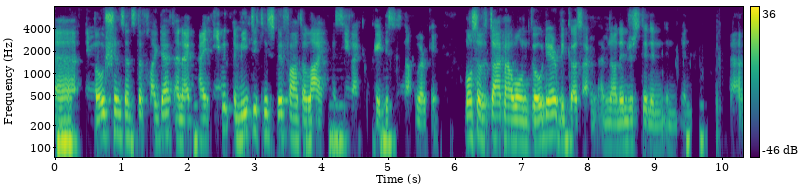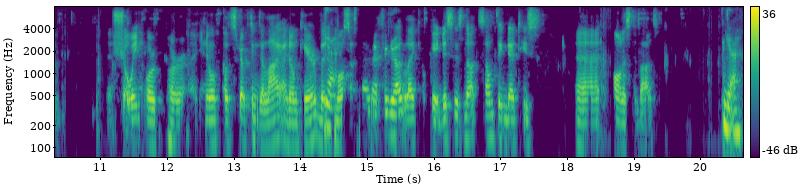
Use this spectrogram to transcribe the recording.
uh, emotions and stuff like that, and I, I even immediately sniff out a lie. I see like, okay, this is not working. Most of the time, I won't go there because I'm, I'm not interested in, in, in um, showing or or you know constructing the lie. I don't care, but yeah. most of the time I figure out like, okay, this is not something that he's uh, honest about. Yeah,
